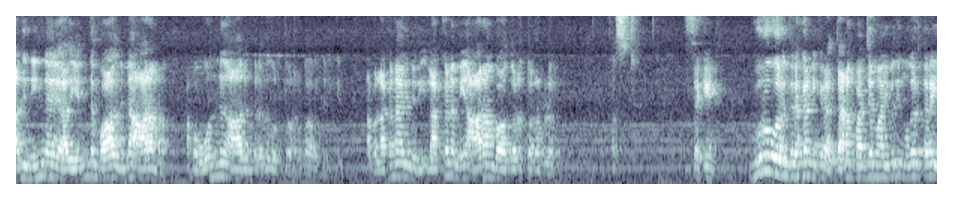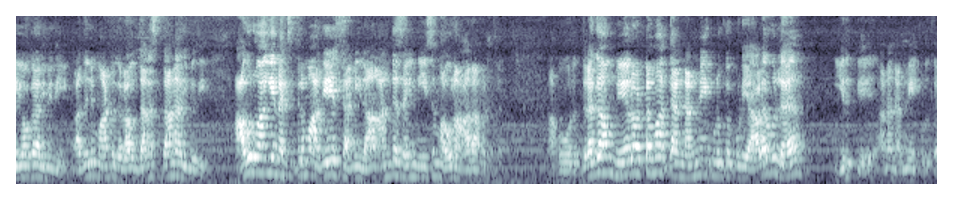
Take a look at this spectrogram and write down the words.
அது நின்று அது எந்த பாவம் நின்னா ஆறாம் இடம். அப்போ ஒன்று ஆறுன்றது ஒரு தொடர்பாக வந்து நிற்குது அப்போ லக்கணாதிபதி லக்கணமே ஆறாம் பாவத்தோட தொடர்பில் இருக்கும் ஃபஸ்ட் செகண்ட் குரு ஒரு கிரகம் நிற்கிறார். தன பஞ்சமாதிபதி முதல் தர யோகாதிபதி. அதுலேயும் மாற்றுகள் அவர் தனஸ்தானாதிபதி. அவர் வாங்கிய நட்சத்திரமும் அதே சனி தான். அந்த சனி நீசம் அவரும் ஆறாம் இடத்துல. அப்போ ஒரு கிரகம் மேலோட்டமாக தன் நன்மையை கொடுக்கக்கூடிய அளவில் இருக்கு. ஆனால் நன்மையை கொடுக்க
